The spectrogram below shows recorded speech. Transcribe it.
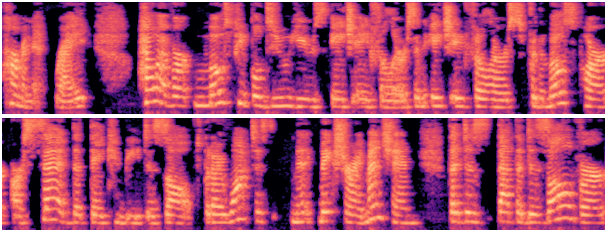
permanent, right? However, most people do use HA fillers, and HA fillers, for the most part, are said that they can be dissolved. But I want to make sure I mention that does that the dissolver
